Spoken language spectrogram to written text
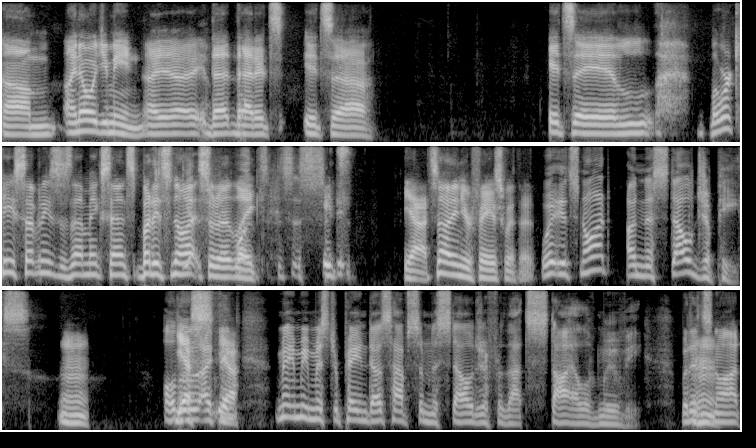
Um, I know what you mean. I uh, that that it's it's uh it's a lowercase '70s. Does that make sense? But it's not sort of Well, like it's, it's, it's it- yeah, it's not in your face with it. well, it's not a nostalgia piece. Mhm. Although Yes, I think yeah. maybe Mr. Payne does have some nostalgia for that style of movie, but it's Mhm. not,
